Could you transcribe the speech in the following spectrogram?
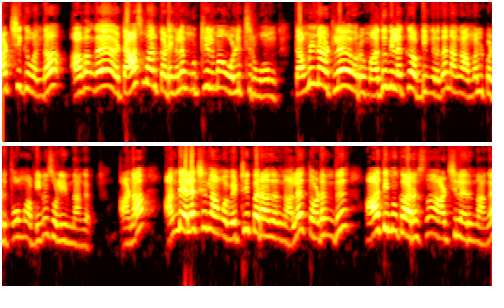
ஆட்சிக்கு வந்தா அவங்க டாஸ்மாக் கடைகளை முற்றிலுமா ஒழிச்சிருவோம். தமிழ்நாட்டுல ஒரு மது விலக்கு அப்படிங்கிறத நாங்க அமல்படுத்துவோம் அப்படின்னு சொல்லியிருந்தாங்க. ஆனா அந்த எலெக்ஷன்ல அவங்க வெற்றி பெறாததுனால தொடர்ந்து அதிமுக அரசு தான் ஆட்சியில இருந்தாங்க.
